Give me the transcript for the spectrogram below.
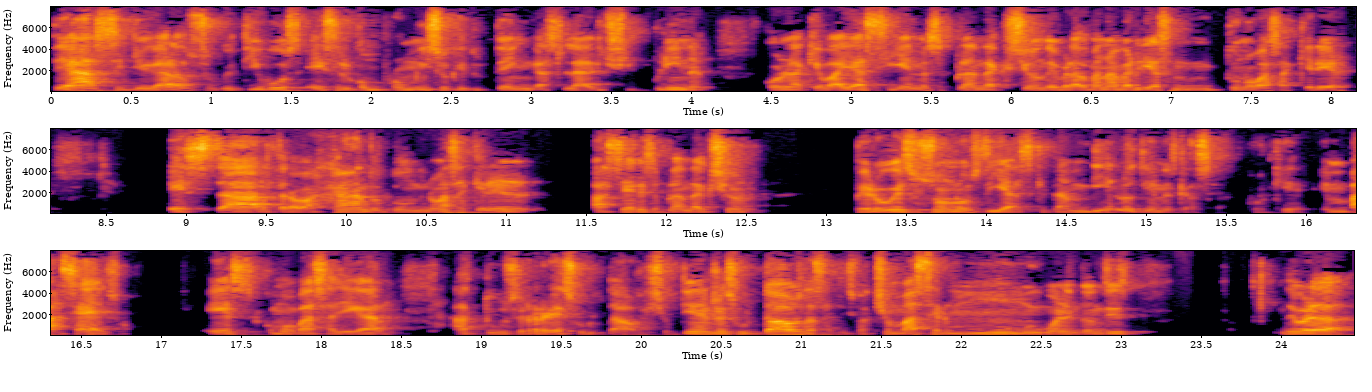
te hace llegar a tus objetivos es el compromiso que tú tengas, la disciplina con la que vayas siguiendo ese plan de acción. De verdad van a haber días en que tú no vas a querer estar trabajando, donde no vas a querer hacer ese plan de acción. Pero esos son los días que también lo tienes que hacer, porque en base a eso es como vas a llegar a tus resultados. Si obtienes resultados, la satisfacción va a ser muy, muy buena. Entonces, de verdad,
